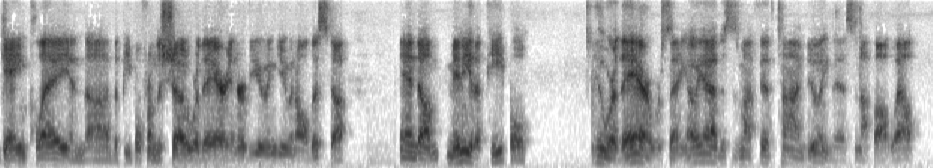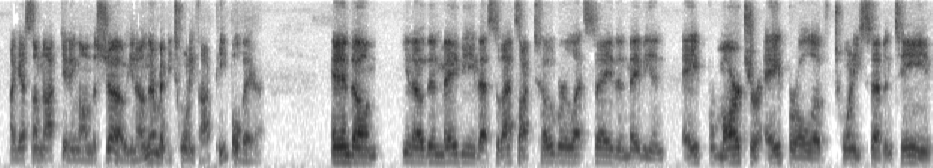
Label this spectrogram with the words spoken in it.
gameplay and uh, the people from the show were there interviewing you and all this stuff and um, many of the people who were there were saying oh yeah this is my fifth time doing this and i thought well i guess i'm not getting on the show you know and there may be 25 people there and um, you know then maybe that so that's october let's say then maybe in april march or april of 2017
